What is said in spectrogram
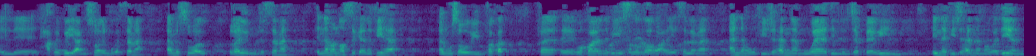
الحقيقية يعني الصور المجسمة أم الصور غير المجسمة إنما النص كان فيها المصورين فقط. وقال النبي صلى الله عليه وسلم أنه في جهنم واد للجبارين. إن في جهنم واديا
